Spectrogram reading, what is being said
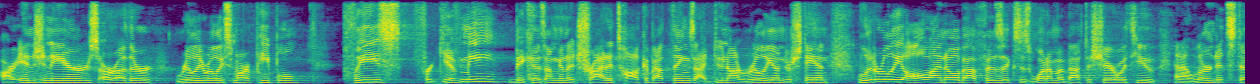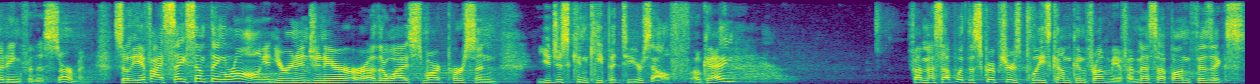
are engineers or other really, really smart people, please forgive me because I'm going to try to talk about things I do not really understand. Literally, all I know about physics is what I'm about to share with you, and I learned it studying for this sermon. So if I say something wrong and you're an engineer or otherwise smart person, you just can keep it to yourself, okay? If I mess up with the scriptures, please come confront me. If I mess up on physics,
